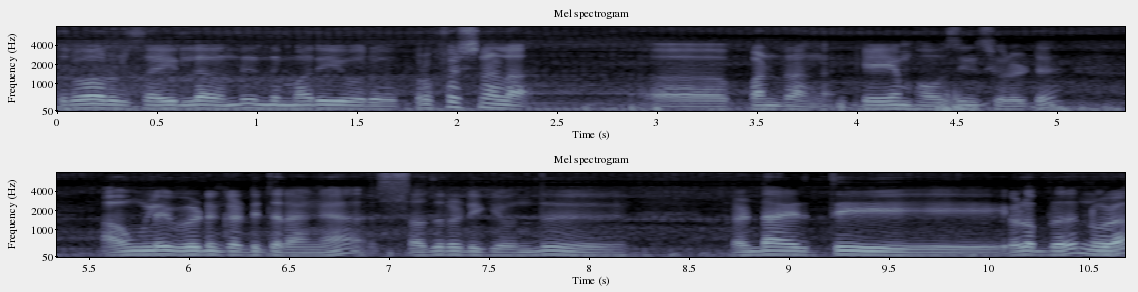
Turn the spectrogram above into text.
திருவாரூர் சைடில் வந்து இந்த மாதிரி ஒரு ப்ரொஃபஷ்னலாக பண்ணுறாங்க கேஎம் ஹவுசிங் சொல்லிட்டு அவங்களே வீடும் கட்டித்தராங்க. சதுரடிக்கு வந்து ரெண்டாயிரத்தி எவ்வளோ பிரதர் நூறா?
